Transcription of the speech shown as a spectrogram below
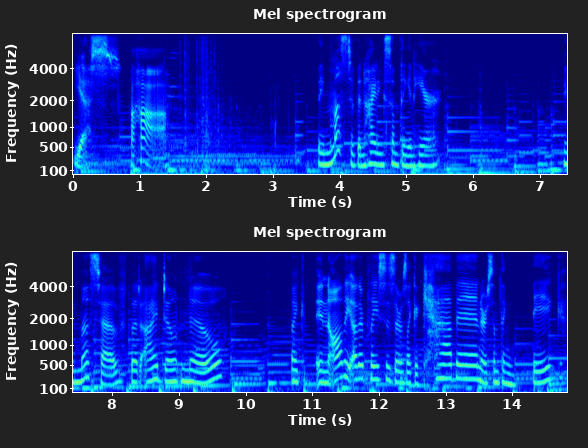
Yes. Haha. They must have been hiding something in here. They must have, but I don't know. Like, in all the other places, there was like a cabin or something big.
